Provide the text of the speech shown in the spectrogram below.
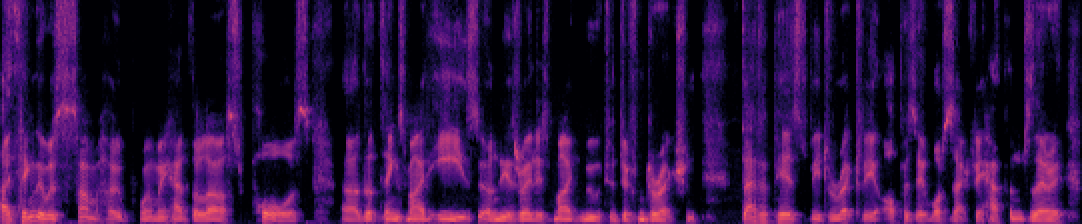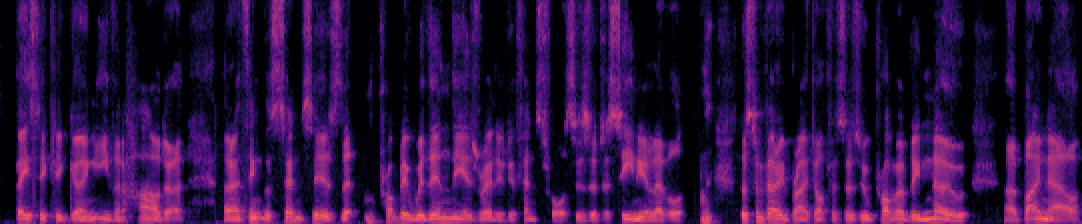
I think there was some hope when we had the last pause uh, that things might ease and the Israelis might move to a different direction. That appears to be directly opposite what has actually happened. They're basically going even harder. And I think the sense is that probably within the Israeli Defense Forces at a senior level, there's some very bright officers who probably know uh, by now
